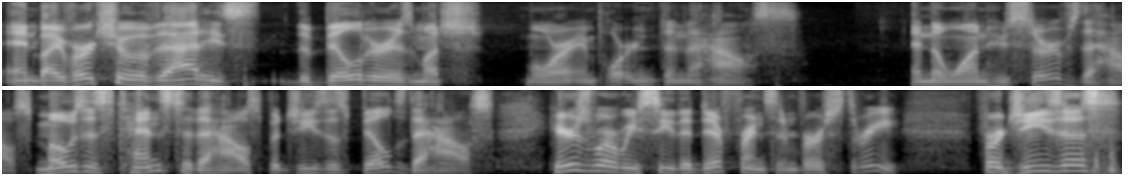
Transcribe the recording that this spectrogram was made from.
and by virtue of that, he's the builder is much more important than the house and the one who serves the house. Moses tends to the house, but Jesus builds the house. Here's where we see the difference in verse 3. For Jesus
